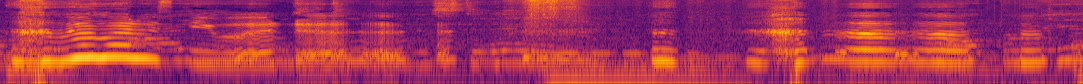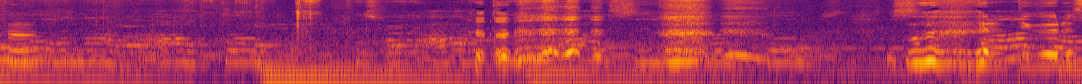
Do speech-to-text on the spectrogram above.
gue harus gimana gue ngerti gue harus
